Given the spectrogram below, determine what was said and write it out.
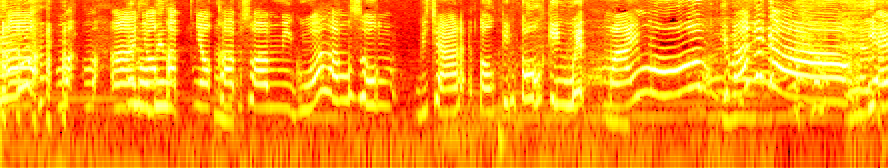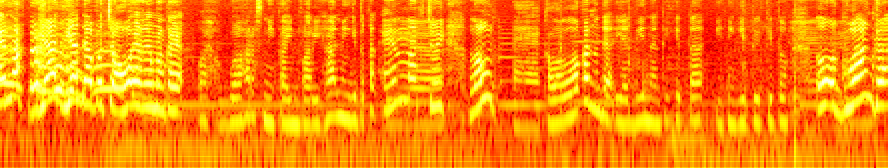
Eh, ma- ma- eh, Eh, mobil. nyokap nyokap suami gua langsung bicara talking talking with my mom. Gimana dong? Ya enak. Dia dia dapet cowok yang emang kayak wah gue harus nikahin Fariha nih gitu kan. Enak Iya. cuy. Lo eh kalau lo kan udah ya di nanti kita ini gitu gitu. Oh gue nggak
